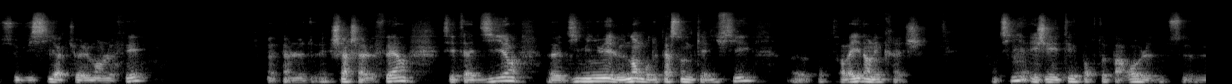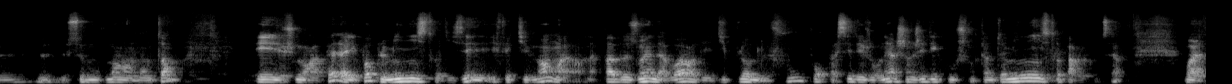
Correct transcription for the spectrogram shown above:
celui-ci actuellement le fait, enfin, cherche à le faire, c'est-à-dire euh, diminuer le nombre de personnes qualifiées euh, pour travailler dans les crèches. Et j'ai été porte-parole de ce, mouvement en montant. Et je me rappelle, à l'époque, le ministre disait, effectivement, on n'a pas besoin d'avoir des diplômes de fou pour passer des journées à changer des couches. Donc, quand un ministre parle comme ça, voilà.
